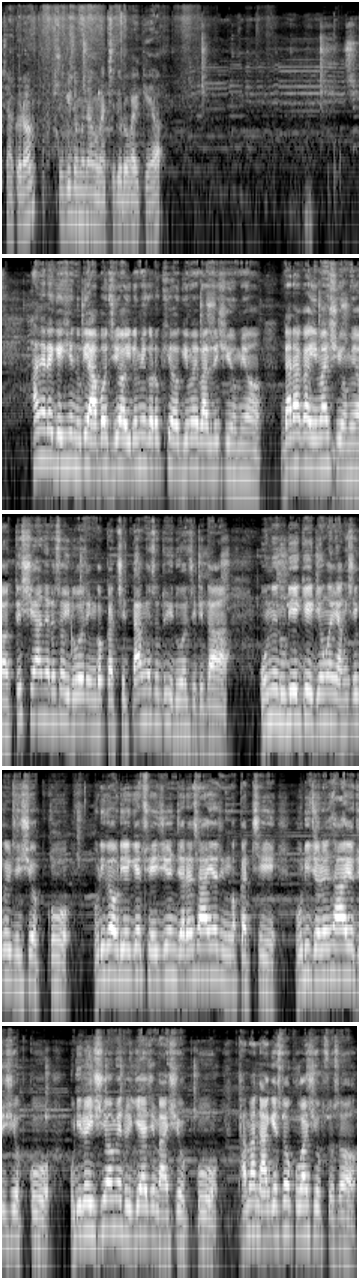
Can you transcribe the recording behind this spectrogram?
자 그럼 주기도문하고 마치도록 할게요. 하늘에 계신 우리 아버지여 이름이 그렇게 여김을 받으시오며 나라가 임하시오며 뜻이 하늘에서 이루어진 것 같이 땅에서도 이루어지리다. 오늘 우리에게 일용할 양식을 주시옵고 우리가 우리에게 죄 지은 자를 사하여 준 것 같이 우리 죄를 사하여 주시옵고 우리를 시험에 들게 하지 마시옵고 다만 악에서 구하시옵소서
